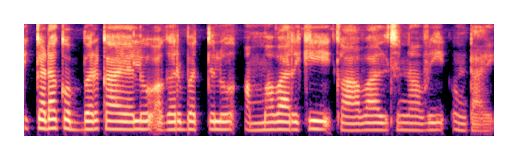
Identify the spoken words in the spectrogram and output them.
ఇక్కడ కొబ్బరికాయలు అగరబత్తులు అమ్మవారికి కావాల్సినవి ఉంటాయి.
